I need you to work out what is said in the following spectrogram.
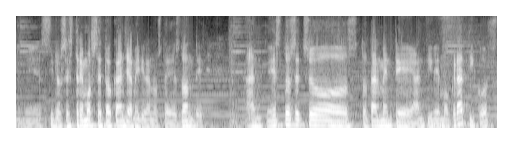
Eh, si los extremos se tocan, ya me dirán ustedes dónde. Ante estos hechos totalmente antidemocráticos,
